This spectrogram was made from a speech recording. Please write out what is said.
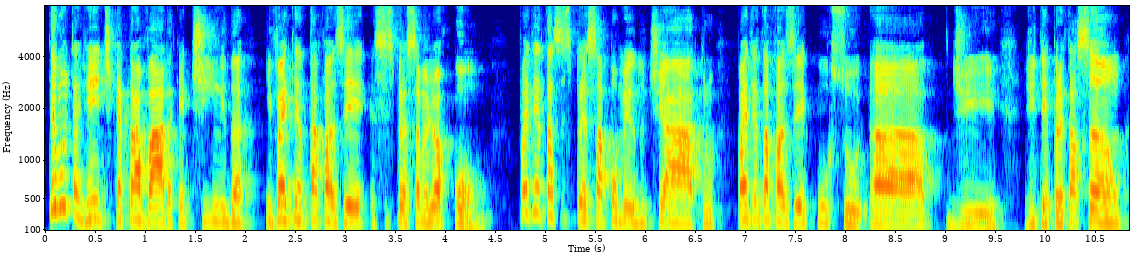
Tem muita gente que é travada, que é tímida e vai tentar fazer se expressar melhor como? Vai tentar se expressar por meio do teatro, vai tentar fazer curso uh, de, de interpretação.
